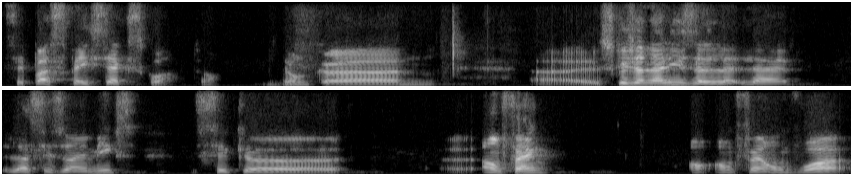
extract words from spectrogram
c'est pas SpaceX, quoi. Donc, ce que j'analyse la, la, saison MX, c'est que, enfin, enfin, on voit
